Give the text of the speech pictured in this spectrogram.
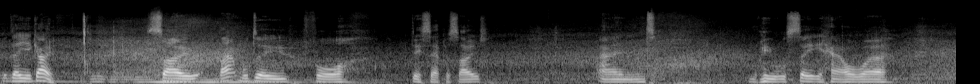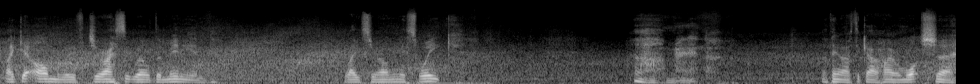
but there you go. So that will do for this episode, and we will see how uh, I get on with Jurassic World Dominion later on this week. Oh man. I think I have to go home and watch uh,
